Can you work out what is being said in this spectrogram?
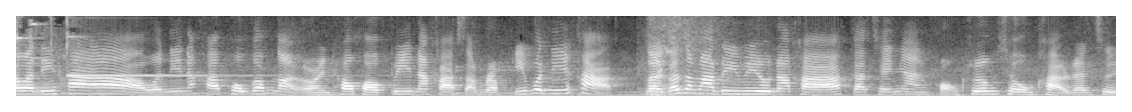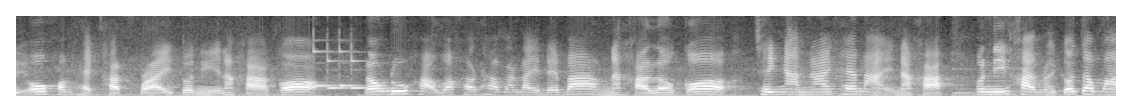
สวัสดีค่ะ วันนี้นะคะพบกับหน่อย Oriental Coffee นะคะสำหรับคลิปวันนี้ค่ะ หน่อยก็จะมารีวิวนะคะ การใช้งานของเครื่องชงค่ะ r a n c e r i o Compact Cut Fry ตัวนี้นะคะ ก็ลองดูค่ะว่าเขาทำอะไรได้บ้างนะคะ แล้วก็ใช้งานง่ายแค่ไหนนะคะ วันนี้ค่ะหน่อยก็จะมา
